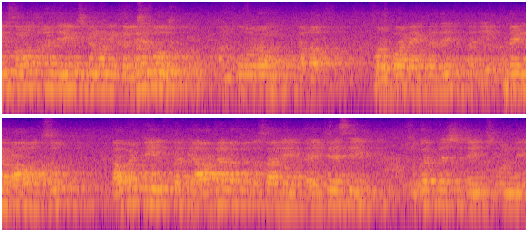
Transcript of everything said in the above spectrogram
ఈ సంవత్సరం చేయించుకున్నాను ఇంకా లేదు అనుకోవడం చాలా పొరపాటు అవుతుంది అది ఎప్పుడైనా రావచ్చు. కాబట్టి ప్రతి ఆరు నెలలకు ఒకసారి దయచేసి షుగర్ టెస్ట్ చేయించుకోండి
